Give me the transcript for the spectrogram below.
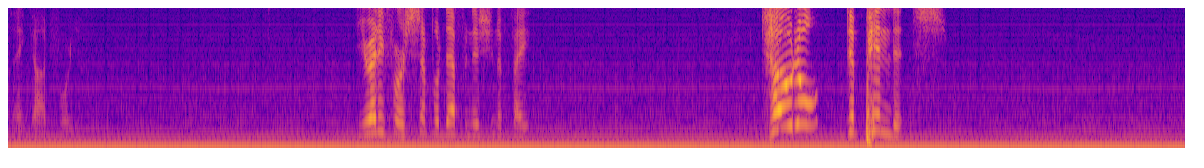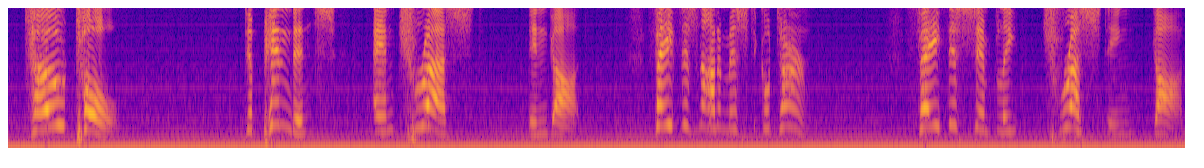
Thank God for you. You ready for a simple definition of faith? Total dependence. Total dependence and trust in God. Faith is not a mystical term. Faith is simply trusting God.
